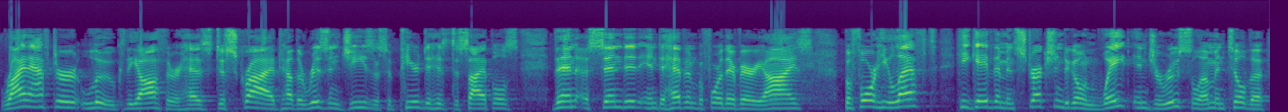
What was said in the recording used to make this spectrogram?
right after Luke, the author, has described how the risen Jesus appeared to his disciples, then ascended into heaven before their very eyes. Before he left, he gave them instruction to go and wait in Jerusalem until the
